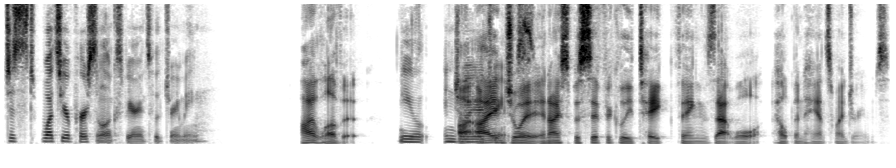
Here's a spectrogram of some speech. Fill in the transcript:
just what's your personal experience with dreaming? I love it. You enjoy I, your I enjoy it, and I specifically take things that will help enhance my dreams.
